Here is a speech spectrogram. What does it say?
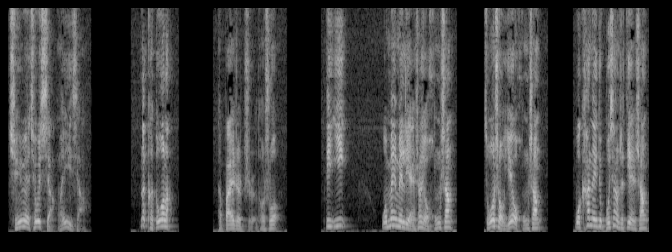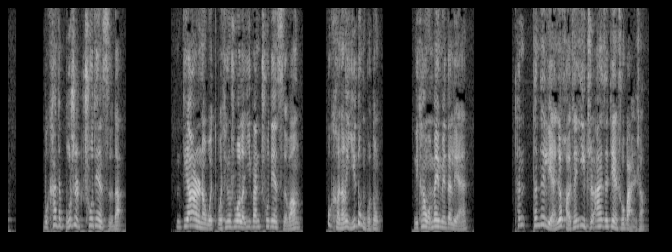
秦月秋想了一想，那可多了，他掰着指头说。第一，我妹妹脸上有红伤，左手也有红伤，我看那就不像是电伤，我看她不是触电死的。第二呢，我我听说了一般触电死亡不可能一动不动，你看我妹妹的脸，她她那脸就好像一直挨在电鼠板上，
